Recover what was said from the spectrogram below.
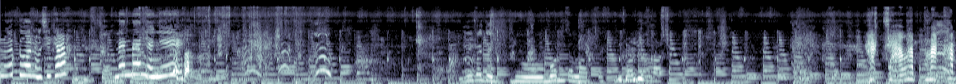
เนื้อตัวหนูสิคะแน่นๆอย่างนี้ นี่ก็จะอยู่บนตลอดเลยอยู่บนตลอด ครับ มักครับ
